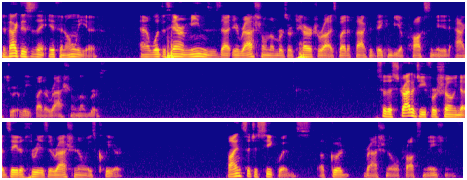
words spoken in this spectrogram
In fact, this is an if and only if. And what the theorem means is that irrational numbers are characterized by the fact that they can be approximated accurately by the rational numbers. So the strategy for showing that zeta 3 is irrational is clear. Find such a sequence of good rational approximations.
